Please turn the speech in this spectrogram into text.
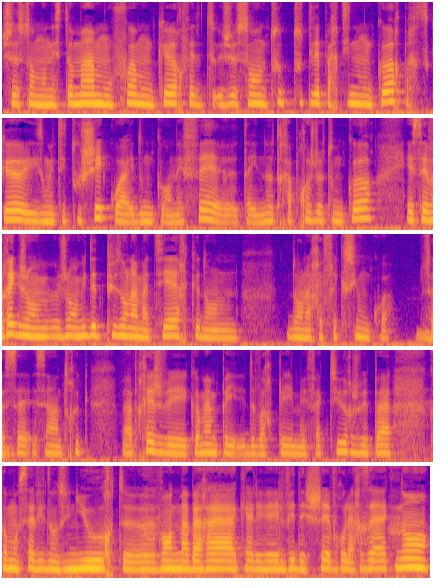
je sens mon estomac mon foie mon cœur en fait je sens toutes les parties de mon corps parce que ils ont été touchés quoi. Et donc en effet tu as une autre approche de ton corps. Et c'est vrai que j'ai envie d'être plus dans la matière que dans dans la réflexion quoi ça, mhm. c'est un truc. Mais après, je vais quand même devoir payer mes factures. Je vais pas commencer à vivre dans une yourte, euh, vendre ma baraque, aller élever des chèvres au Larzac. Non,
